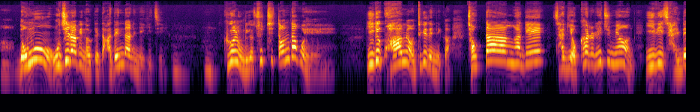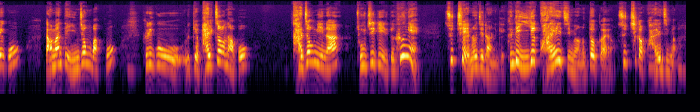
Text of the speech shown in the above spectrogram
어, 너무 오지랖이 넓게 나댄다는 얘기지. 음. 음, 그걸 우리가 수치 떤다고 해. 이게 과하면 어떻게 됩니까? 적당하게 자기 역할을 해주면 일이 잘 되고 남한테 인정받고 그리고 이렇게 발전하고 가정이나 조직이 이렇게 흥해. 수치 에너지라는 게. 근데 이게 과해지면 어떨까요? 수치가 과해지면 음.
